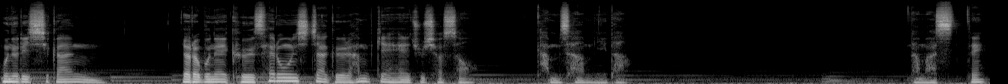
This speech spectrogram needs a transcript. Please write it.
오늘 이 시간 여러분의 그 새로운 시작을 함께 해 주셔서 감사합니다. 나마스테.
